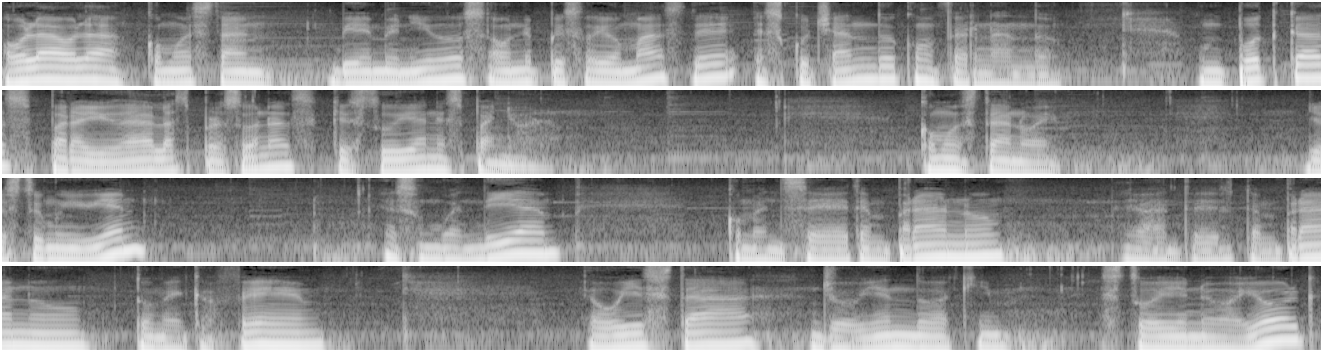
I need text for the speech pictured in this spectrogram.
Hola, hola, ¿cómo están? Bienvenidos a un episodio más de Escuchando con Fernando, un podcast para ayudar a las personas que estudian español. ¿Cómo están hoy? Yo estoy muy bien, es un buen día, comencé temprano, levanté temprano, tomé café. Hoy está lloviendo aquí, estoy en Nueva York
